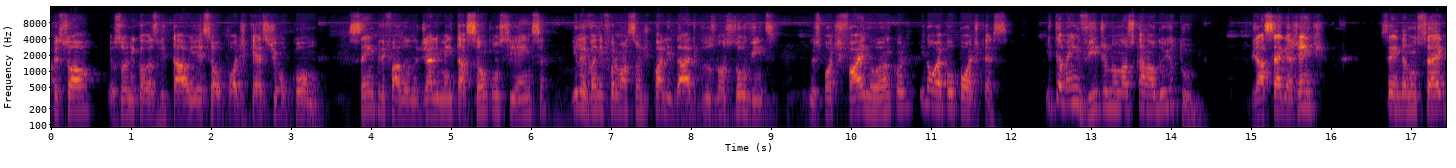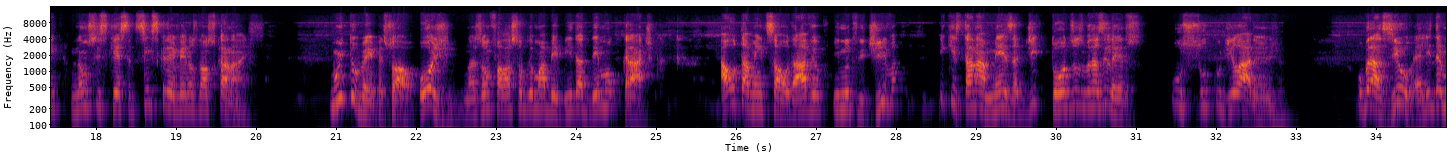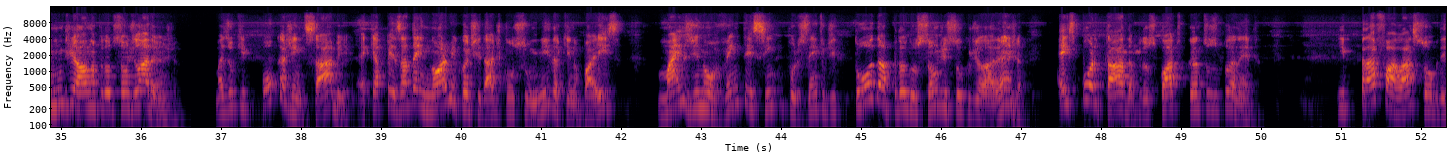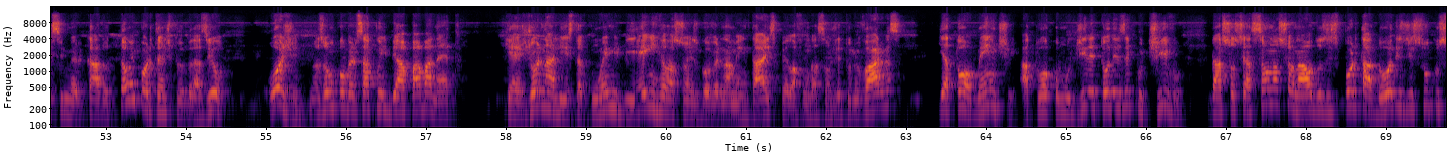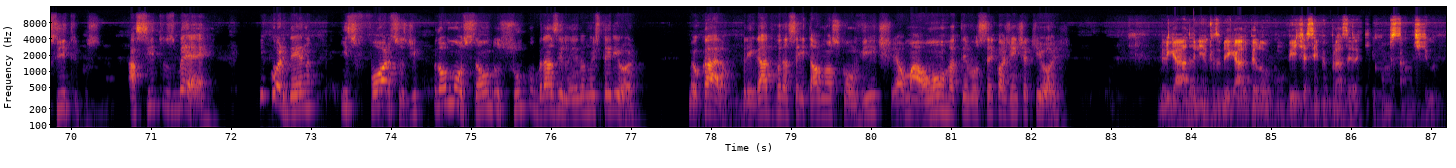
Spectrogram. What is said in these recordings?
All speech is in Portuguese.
pessoal. Eu sou Nicolas Vital e esse é o podcast Eu Como, sempre falando de alimentação com ciência e levando informação de qualidade para os nossos ouvintes no Spotify, no Anchor e no Apple Podcasts. E também em vídeo no nosso canal do YouTube. Já segue a gente? Se ainda não segue, não se esqueça de se inscrever nos nossos canais. Muito bem, pessoal. Hoje nós vamos falar sobre uma bebida democrática, altamente saudável e nutritiva e que está na mesa de todos os brasileiros: o suco de laranja. O Brasil é líder mundial na produção de laranja, mas o que pouca gente sabe é que, apesar da enorme quantidade consumida aqui no país, mais de 95% de toda a produção de suco de laranja é exportada para os quatro cantos do planeta. E para falar sobre esse mercado tão importante para o Brasil, hoje nós vamos conversar com Ibiapaba Neto, que é jornalista com MBA em Relações Governamentais pela Fundação Getúlio Vargas e atualmente atua como diretor executivo da Associação Nacional dos Exportadores de Sucos Cítricos, a Citrus BR, e coordena esforços de promoção do suco brasileiro no exterior. Meu caro, obrigado por aceitar o nosso convite. É uma honra ter você com a gente aqui hoje. Obrigado, Nicolas. Obrigado pelo convite. É sempre um prazer aqui conversar contigo.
